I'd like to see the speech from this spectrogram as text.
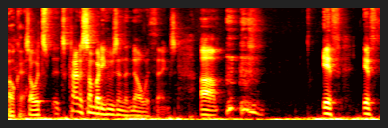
okay. So it's it's kind of somebody who's in the know with things. Um, if if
